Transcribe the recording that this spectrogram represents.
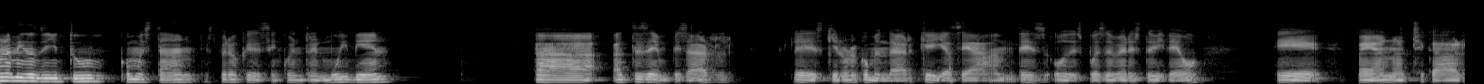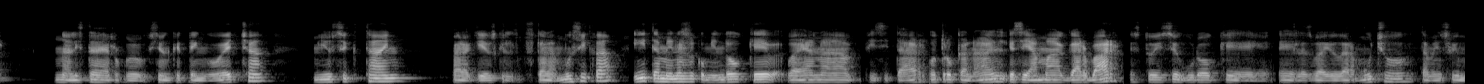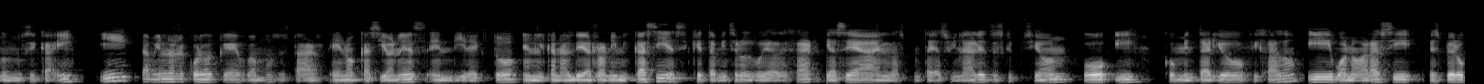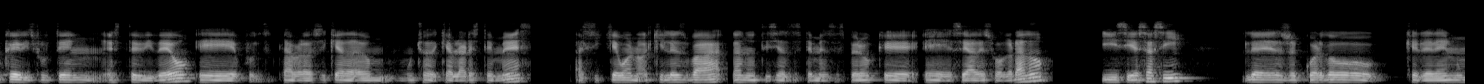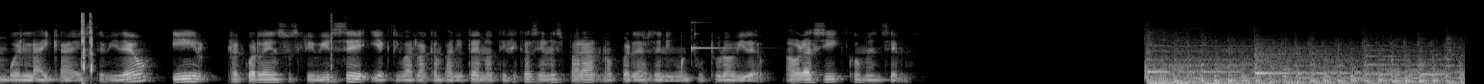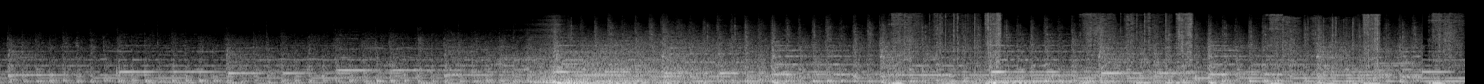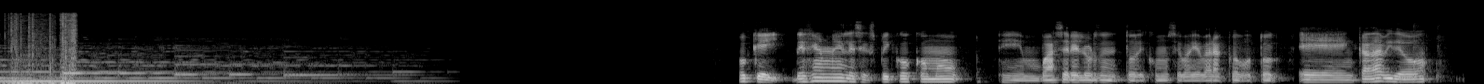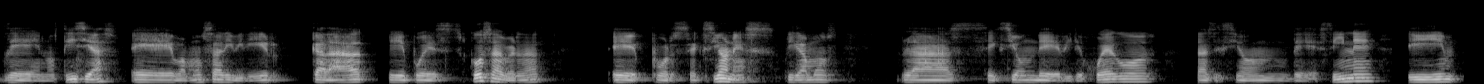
Hola amigos de YouTube, ¿cómo están? Espero que se encuentren muy bien. Ah, antes de empezar, les quiero recomendar que ya sea antes o después de ver este video, eh, vayan a checar una lista de reproducción que tengo hecha, Music Time, para aquellos que les gusta la música. Y también les recomiendo que vayan a visitar otro canal que se llama Garbar. Estoy seguro que eh, les va a ayudar mucho. También subimos música ahí. Y también les recuerdo que vamos a estar en ocasiones en directo en el canal de Ronnie Mikasi, así que también se los voy a dejar, ya sea en las pantallas finales, descripción o y comentario fijado. Y bueno ahora sí espero que disfruten este video. Eh, pues la verdad sí que ha dado mucho de qué hablar este mes. Así que bueno aquí les va las noticias de este mes. Espero que eh, sea de su agrado. Y si es así les recuerdo que le den un buen like a este video. Y recuerden suscribirse y activar la campanita de notificaciones para no perderse ningún futuro video. Ahora sí comencemos Ok, déjenme les explico cómo em, va a ser el orden de todo y cómo se va a llevar a cabo todo. en cada video de noticias eh, vamos a dividir cada eh, pues cosa, ¿verdad? Eh, por secciones, digamos la sección de videojuegos, la sección de cine y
